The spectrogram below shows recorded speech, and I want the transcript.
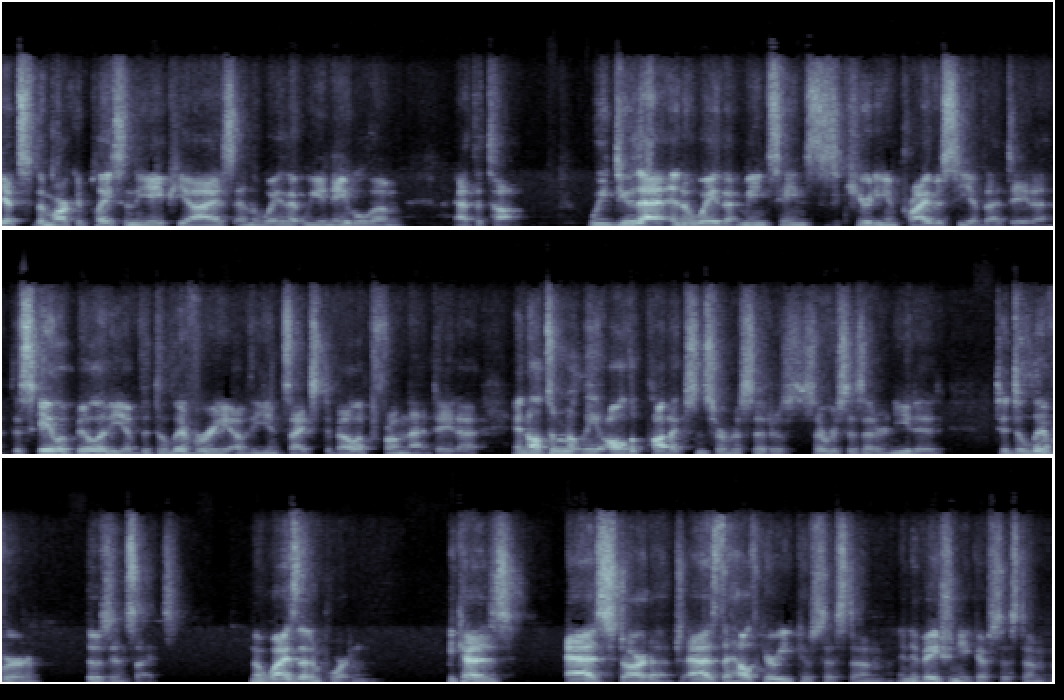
gets to the marketplace and the APIs and the way that we enable them at the top. We do that in a way that maintains the security and privacy of that data, the scalability of the delivery of the insights developed from that data, and ultimately all the products and services services that are needed to deliver those insights. Now, why is that important? Because as startups, as the healthcare ecosystem, innovation ecosystem,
